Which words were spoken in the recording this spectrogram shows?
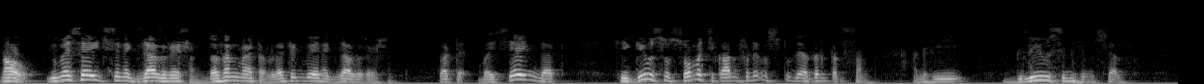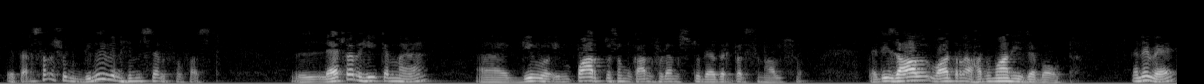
Now you may say it's an exaggeration. Doesn't matter. Let it be an exaggeration. But by saying that he gives so much confidence to the other person. And he believes in himself a person should believe in himself first later he can uh, uh, give impart some confidence to the other person also that is all what hanuman is about anyway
